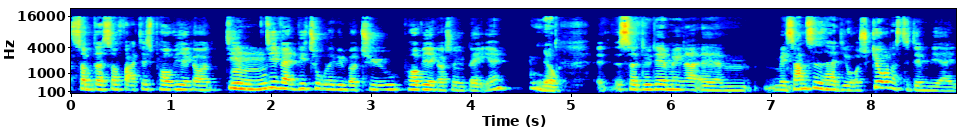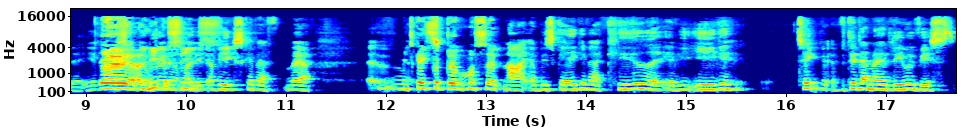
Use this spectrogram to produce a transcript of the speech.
som der så faktisk påvirker. De, Mhm. de valg, vi tog, da vi var 20, påvirker os jo i dag. Ikke? jo. Så det er det, jeg mener. Øhm, men samtidig har de jo også gjort os til dem, vi er i dag. Ikke? Ja, ja, så det og lige det, der præcis. at vi ikke skal være... være øh, Vi skal ikke fordømme os selv. Nej, og vi skal ikke være kede af, at vi ikke... Tænk, det der med at leve i vidst,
